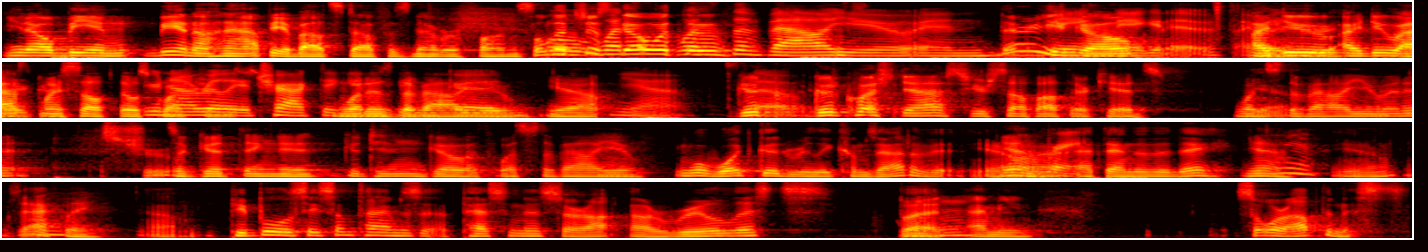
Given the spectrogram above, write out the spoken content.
you know, being being unhappy about stuff is never fun. So let's just go with what's the. the value in There you being go. negative? I mean, do. I do ask agree. myself those You're questions. not really attracting. What is the value? Good. Yeah. Yeah. Good. so- Good question to ask yourself out there, kids. What's Yeah. the value in it? It's true. It's a good thing to good thing to go with. What's the value? well, what good really comes out of it? You know, Yeah. Right. at the end of the day, Yeah. Yeah. you know, Exactly. um, people will say sometimes uh, pessimists are, are realists, but Mm-hmm. I mean, so are optimists.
